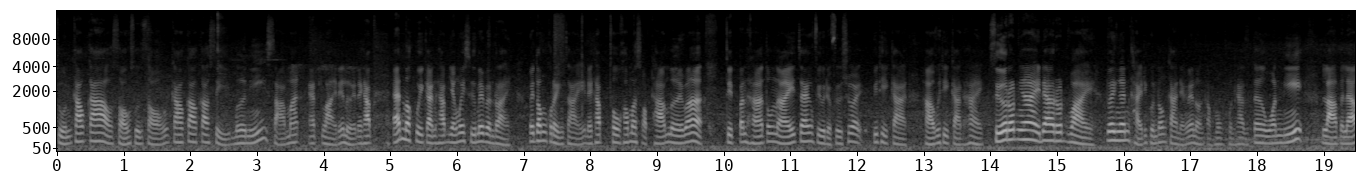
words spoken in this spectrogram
0992029994 เบอร์นี้สามารถแอดไลน์ได้เลยนะครับ แอดมาคุยกันครับ ยังไม่ซื้อไม่เป็นไร ไม่ต้องเกรงใจนะครับ โทรเข้ามาสอบถามเลยว่า ติดปัญหาตรงไหนแจ้งฟิลเดี๋ยวฟิลช่วยวิธีการหาวิธีการให้ ซื้อรถง่ายได้รถไว ด้วยเงื่อนไขที่คุณต้องการอย่างแน่นอนกับมงคลคาร์เตอร์ วันนี้ลาไปแล้ว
